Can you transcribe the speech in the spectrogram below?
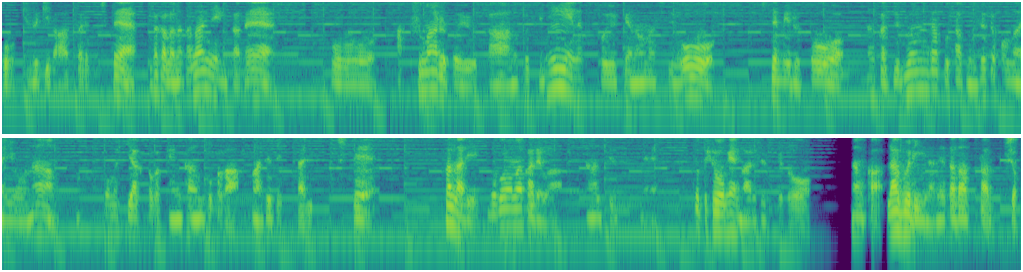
こう気づきがあったりもして、だからなんか何人かで、こう、集まるというか、あの時に、なんかそういう系の話をしてみると、なんか自分だと多分出てこないような、その飛躍とか転換とかが、まあ、出てきたりして、かなり僕の中では、なんていうんですかね、ちょっと表現があれですけど、なんかラブリーなネタだったんですよ。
